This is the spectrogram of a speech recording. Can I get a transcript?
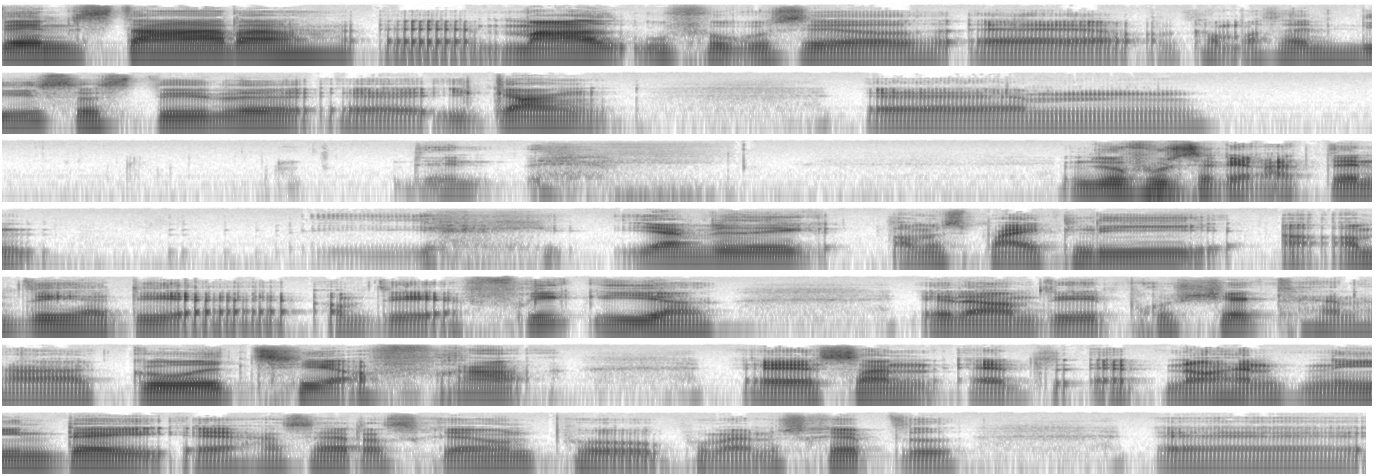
Den starter øh, meget ufokuseret øh, og kommer så lige så stille øh, i gang. Øh, den, men du har fuldstændig ret. Den, jeg ved ikke om Spike Lee, om det her det er, om det er frigiver, eller om det er et projekt, han har gået til og fra, øh, sådan at, at når han den ene dag øh, har sat og skrevet på, på manuskriptet, øh,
